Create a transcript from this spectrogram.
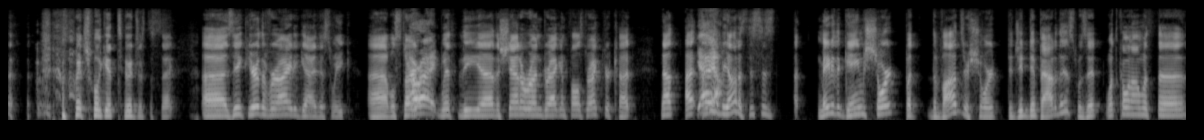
which we'll get to in just a sec. Uh, Zeke, you're the variety guy this week. Uh, we'll start All right. with the uh, the Shadowrun Dragon Falls director cut. Now, I, I gotta be honest. This is uh, maybe the game's short, but the vods are short. Did you dip out of this? Was it what's going on with the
